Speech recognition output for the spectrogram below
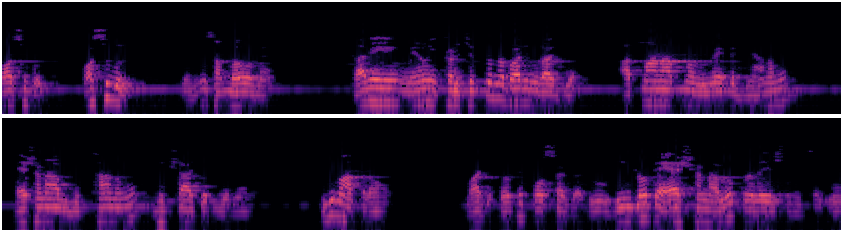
పాసిబుల్ పాసిబుల్ ఇవన్నీ సంభవమే. కానీ మేము ఇక్కడ చెప్తున్న పారివిరాజ్యం ఆత్మానాత్మ వివేక జ్ఞానము ఏషణా వ్యుత్థానము భిక్షాచర్యము ఇది మాత్రం వాటితోటి పోసగదు దీంట్లోకి ఏషణాలు ప్రవేశించవు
